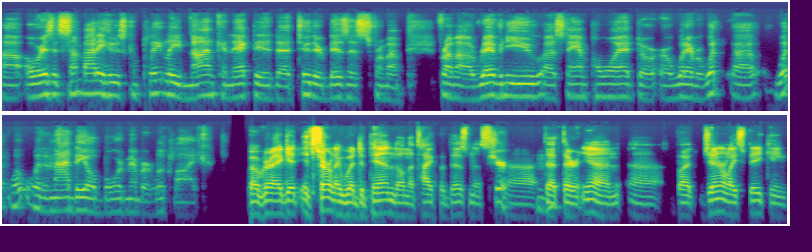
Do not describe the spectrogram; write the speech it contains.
uh, or is it somebody who's completely non-connected uh, to their business from a from a revenue uh, standpoint or, or whatever? What uh, what what would an ideal board member look like? Well, Greg, it, it certainly would depend on the type of business sure. Uh, mm-hmm. that they're in. Uh, but generally speaking,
